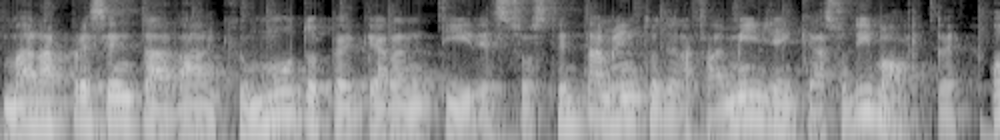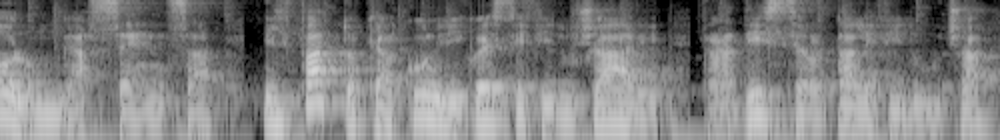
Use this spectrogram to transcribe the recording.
ma rappresentava anche un modo per garantire il sostentamento della famiglia in caso di morte o lunga assenza. Il fatto che alcuni di questi fiduciari tradissero tale fiducia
